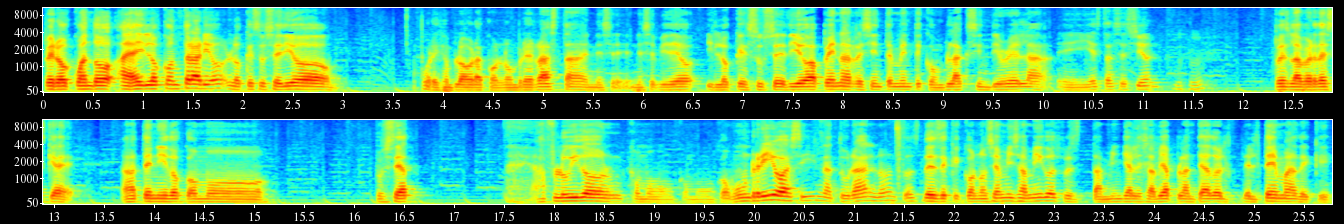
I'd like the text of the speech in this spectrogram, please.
Pero cuando hay lo contrario, lo que sucedió, por ejemplo, ahora con Hombre Rasta en ese, en ese video, y lo que sucedió apenas recientemente con Black Cinderella eh, y esta sesión. Pues la verdad es que ha tenido como, pues se ha, ha fluido como, como, como un río así natural, ¿no? Entonces, desde que conocí a mis amigos, pues también ya les había planteado el, el tema de que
